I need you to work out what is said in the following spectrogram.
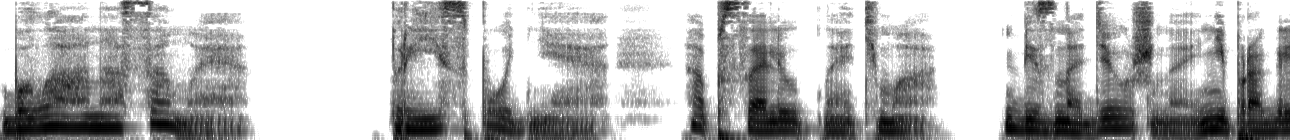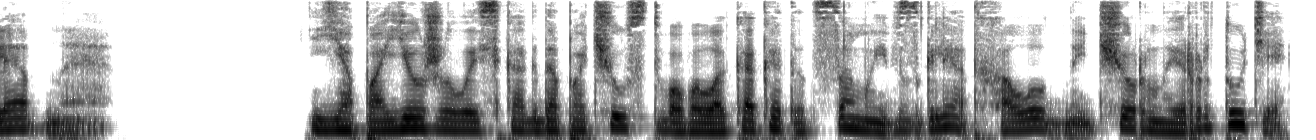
была она самая. Преисподняя, абсолютная тьма, безнадежная, непроглядная. Я поежилась, когда почувствовала, как этот самый взгляд холодной черной ртути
